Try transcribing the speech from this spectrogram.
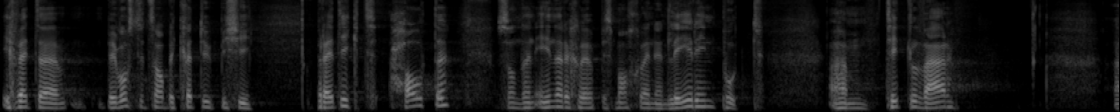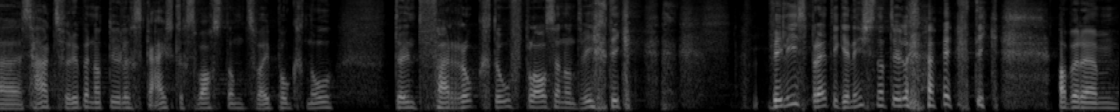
Ich werde äh, bewusst jetzt aber keine typische Predigt halten, sondern eher etwas machen, wenn ein Lehrinput. Ähm, Titel wäre äh, das Herz für übernatürliches geistliches Wachstum 2.0. Tönt verrückt aufblasen und wichtig. Weil ich predigen ist natürlich auch wichtig. Aber ähm,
